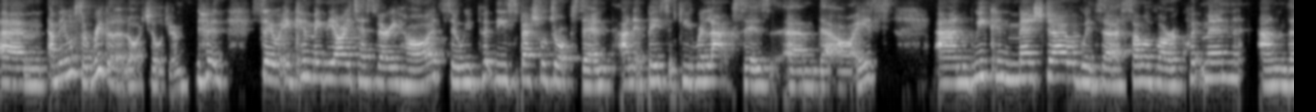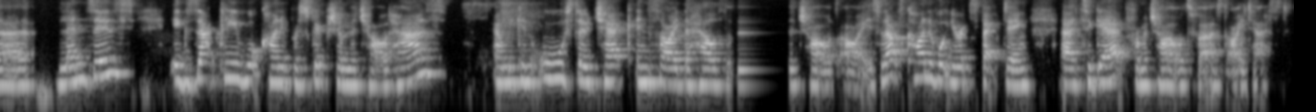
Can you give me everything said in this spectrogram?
Um, and they also wriggle a lot, children. so it can make the eye test very hard. So we put these special drops in and it basically relaxes um, their eyes. And we can measure with uh, some of our equipment and the lenses exactly what kind of prescription the child has. And we can also check inside the health of the child's eye. So that's kind of what you're expecting uh, to get from a child's first eye test.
